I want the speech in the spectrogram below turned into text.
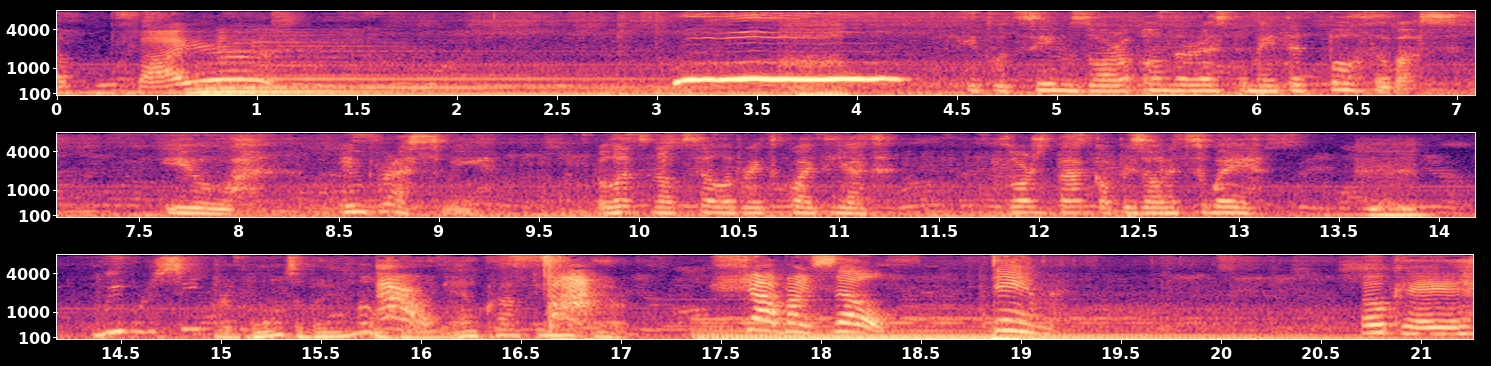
Uh, fire? Woo! It would seem Zor underestimated both of us. You impress me. But let's not celebrate quite yet. Zor's backup is on its way. We've received reports of a low-flying aircraft in the air. Shot myself! Damn it! Okay.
